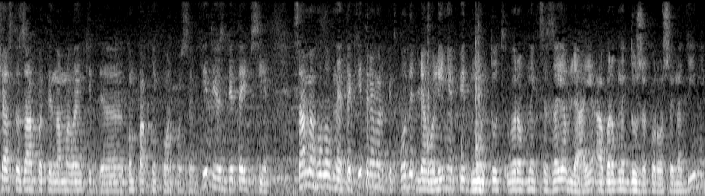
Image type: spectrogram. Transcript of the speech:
часто запити на маленькі е, компактні корпуси. Вхід USB Type-C. Саме головне, такий тример підходить для гоління під нуль. Тут виробник це заявляє, а виробник дуже хороший, надійний.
